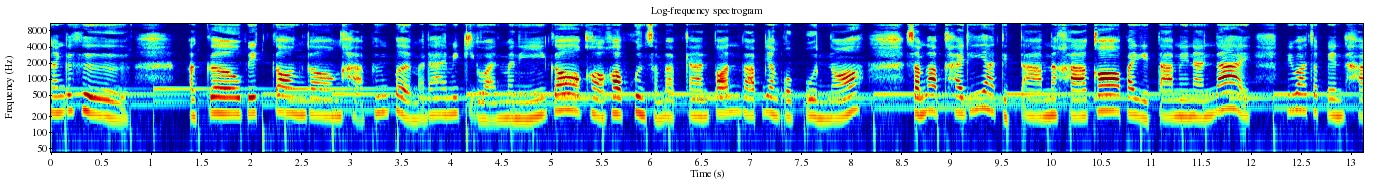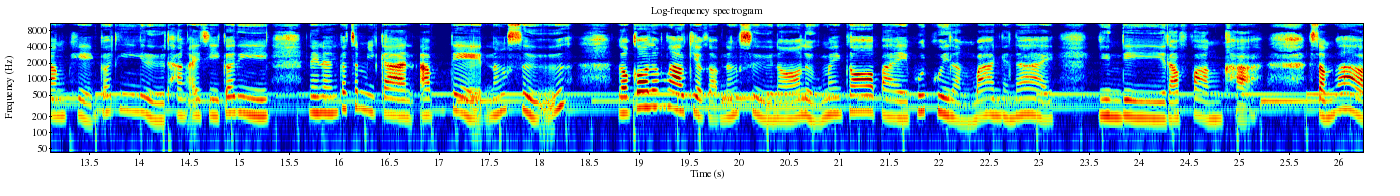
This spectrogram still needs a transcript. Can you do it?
นั่นก็คือ A Girl with กองดองค่ะ เพิ่งเปิดมาได้ไม่กี่วันมานี้ ก็ขอขอบคุณสำหรับการต้อนรับอย่างอบอุ่นเนาะสำหรับใครที่อยากติดตามนะคะ ก็ไปติดตามในนั้นได้ ไม่ว่าจะเป็นทางเพจก็ดีหรือทาง IG ก็ดี ในนั้นก็จะมีการอัปเดตหนังสือ แล้วก็เรื่องราวเกี่ยวกับหนังสือเนาะหรือไม่ก็ไปพูดคุยหลังบ้านกันได้ ยินดีรับฟังค่ะสำหรับ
